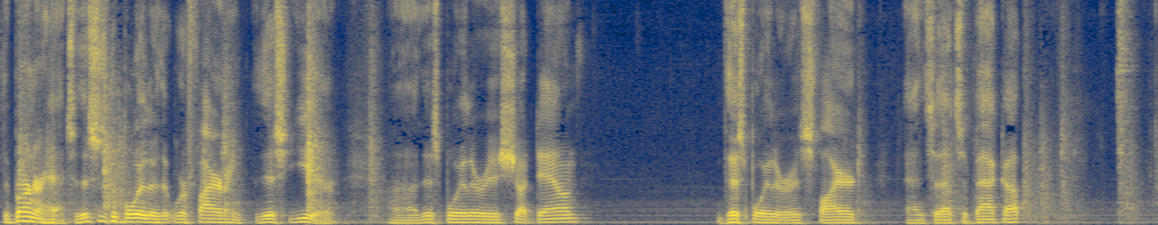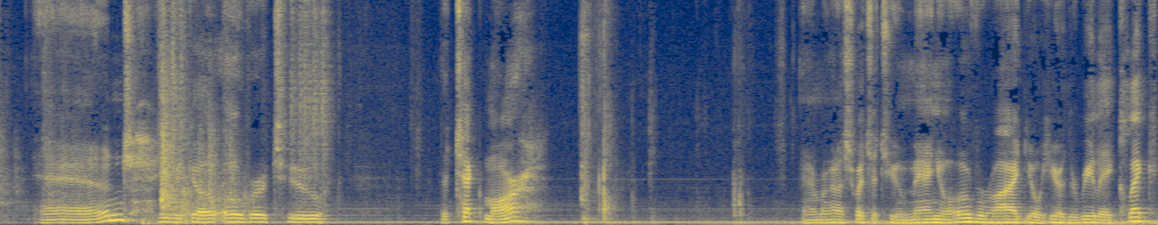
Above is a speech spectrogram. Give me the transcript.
the burner head. So this is the boiler that we're firing this year. Uh, this boiler is shut down. This boiler is fired. And so that's a backup. And here we go over to the Tekmar. And we're going to switch it to manual override. You'll hear the relay click.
